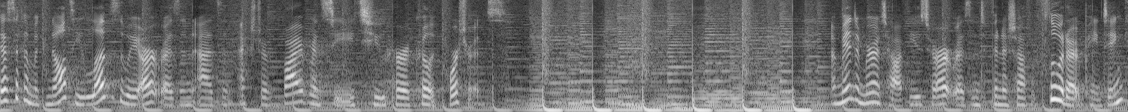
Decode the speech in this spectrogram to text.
Jessica McNulty loves the way art resin adds an extra vibrancy to her acrylic portraits. Amanda Muratov used her art resin to finish off a fluid art painting,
